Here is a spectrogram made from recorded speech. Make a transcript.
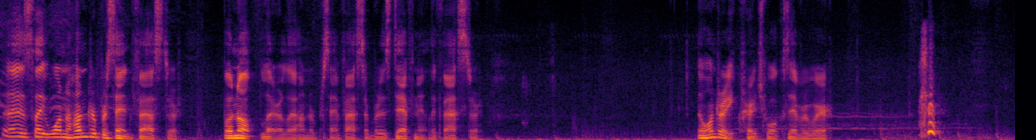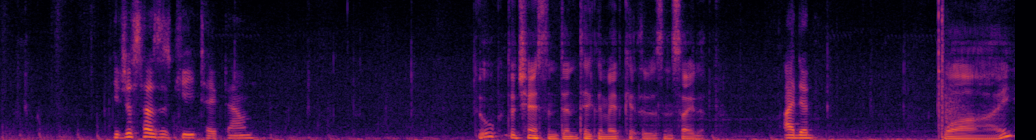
That is like 100% faster. Well, not literally 100% faster, but it's definitely faster. No wonder he crouch walks everywhere. He just has his key taped down. Who opened the chest and didn't take the medkit that was inside it? I did. Why?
